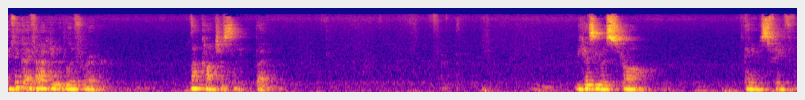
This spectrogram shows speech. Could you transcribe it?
I think I thought he would live forever, not consciously, but because he was strong and he was faithful.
